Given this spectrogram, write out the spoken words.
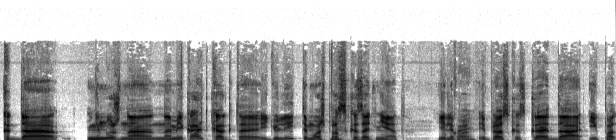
Когда не нужно намекать как-то, юлить, ты можешь просто сказать нет. Или по- и просто сказать да. И по-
